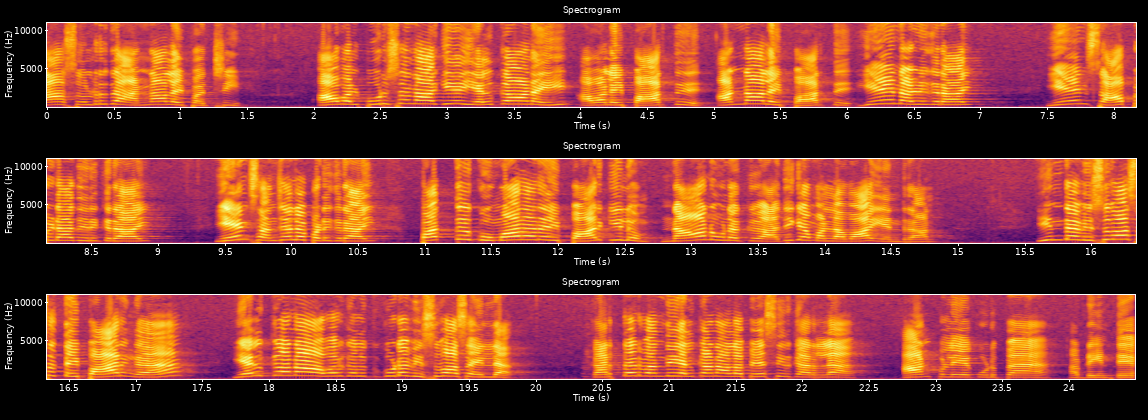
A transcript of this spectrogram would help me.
நான் சொல்றது அண்ணாலை பற்றி. அவள் புருஷனாகிய எல்கானை அவளை பார்த்து அண்ணாலை பார்த்து ஏன் அழுகிறாய்? ஏன் சாப்பிடாது இருக்கிறாய் ஏன் சஞ்சலப்படுகிறாய்? பத்து குமாரரை பார்க்கிலும் நான் உனக்கு அதிகமல்லவா? என்றான். இந்த விசுவாசத்தை பாருங்க எல்கானா அவர்களுக்கு கூட விசுவாசம் இல்லை. கர்த்தர் வந்து எல்கானால பேசியிருக்காருல்ல ஆண் பிள்ளைய கொடுப்பேன் அப்படின்ட்டு.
